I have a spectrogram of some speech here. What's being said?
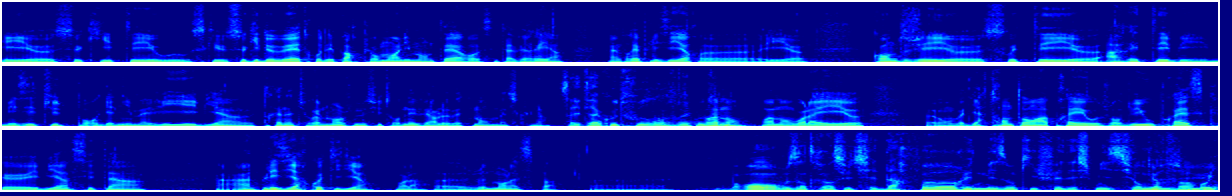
et euh, ce, qui était, ou ce, qui, ce, qui, devait être au départ purement alimentaire euh, s'est avéré un, vrai plaisir. Euh, et quand j'ai souhaité arrêter mes, mes, études pour gagner ma vie, et eh bien, très naturellement, je me suis tourné vers le vêtement masculin. Ça a été un coup de foudre, un vrai coup de vraiment, foudre Vraiment, voilà. Et on va dire 30 ans après, aujourd'hui, ou presque, et eh bien, c'est un, un, plaisir quotidien. Voilà, je ne m'en lasse pas. Bon, vous entrez ensuite chez Darfort, une maison qui fait des chemises sur mesure. Oui.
